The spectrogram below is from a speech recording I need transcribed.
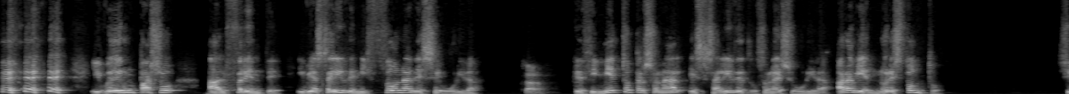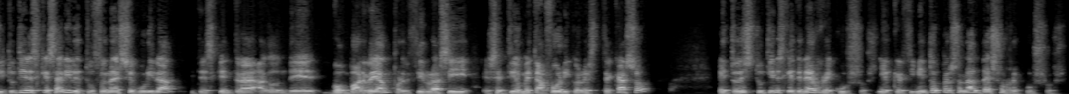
y voy a dar un paso al frente y voy a salir de mi zona de seguridad. Claro. Crecimiento personal es salir de tu zona de seguridad. Ahora bien, no eres tonto. Si tú tienes que salir de tu zona de seguridad y tienes que entrar a donde bombardean, por decirlo así, en sentido metafórico en este caso, entonces tú tienes que tener recursos y el crecimiento personal da esos recursos.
